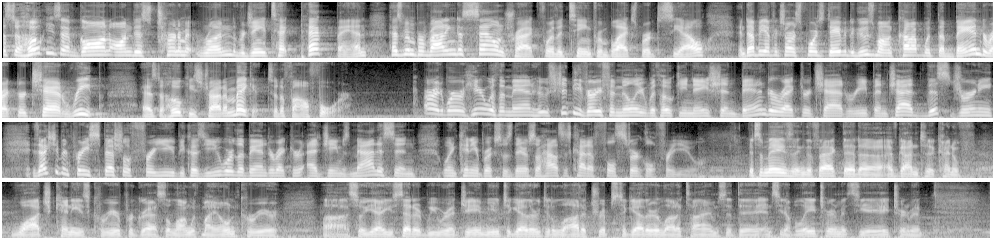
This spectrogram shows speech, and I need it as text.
As the Hokies have gone on this tournament run, the Virginia Tech Pep Band has been providing the soundtrack for the team from Blacksburg to Seattle. And WFXR Sports' David DeGuzman caught up with the band director, Chad Reep, as the Hokies try to make it to the Final Four. All right, we're here with a man who should be very familiar with Hokie Nation, band director Chad Reep. And Chad, this journey has actually been pretty special for you because you were the band director at James Madison when Kenny Brooks was there. So how's this kind of full circle for you? It's amazing the fact that uh, I've gotten to kind of watch Kenny's career progress along with my own career. Uh, so yeah, you said it. We were at JMU together, did a lot of trips together, a lot of times at the NCAA tournament, CAA tournament.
